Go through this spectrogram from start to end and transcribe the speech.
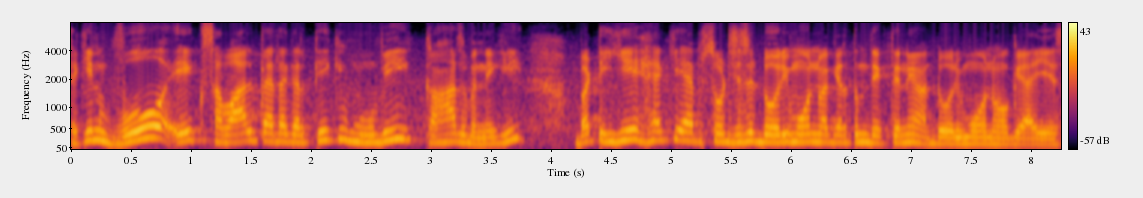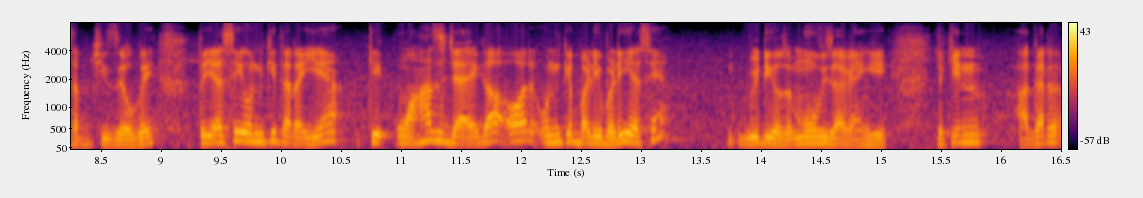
लेकिन वो एक सवाल पैदा करती है कि मूवी कहाँ से बनेगी। बट ये है कि एपिसोड जैसे डोरीमोन वगैरह तुम देखते ना डोरीमोन हो गया, ये सब चीज़ें हो गई। तो जैसे उनकी तरह ही है कि वहाँ से जाएगा और उनके बड़ी बड़ी ऐसे वीडियोज़ मूवीज़ आ जाएँगी। लेकिन अगर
